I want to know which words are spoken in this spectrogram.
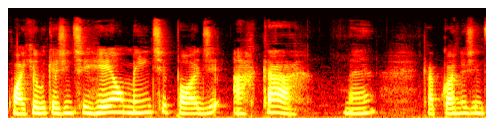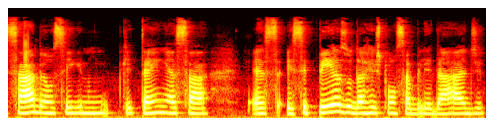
com aquilo que a gente realmente pode arcar, né? Capricórnio, a gente sabe, é um signo que tem essa, essa, esse peso da responsabilidade,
